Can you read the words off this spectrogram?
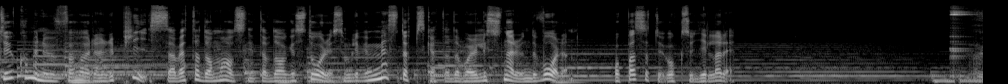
Du kommer nu få höra en repris av ett av de avsnitt av Dagens Story som blivit mest uppskattade av våra lyssnare under våren. Hoppas att du också gillar det.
